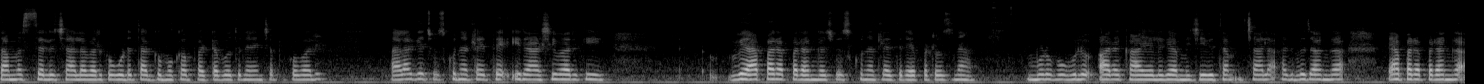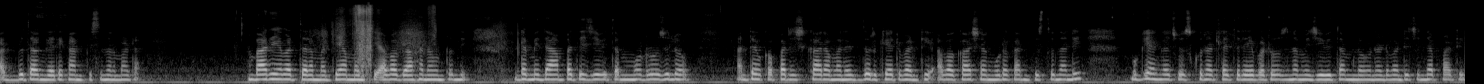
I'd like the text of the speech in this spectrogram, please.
సమస్యలు చాలా వరకు కూడా తగ్గుముఖం పట్టబోతున్నాయని చెప్పుకోవాలి. అలాగే చూసుకున్నట్లయితే ఈ రాశి వారికి వ్యాపార పరంగా చూసుకున్నట్లయితే రేపటి రోజున మూడు పువ్వులు అరకాయలుగా మీ జీవితం చాలా అద్భుతంగా వ్యాపార పరంగా అద్భుతంగా అయితే కనిపిస్తుంది అనమాట భార్యాభర్తల మధ్య మంచి అవగాహన ఉంటుంది. అంటే మీ దాంపత్య జీవితం మూడు రోజులు అంటే ఒక పరిష్కారం అనేది దొరికేటువంటి అవకాశం కూడా కనిపిస్తుందండి. ముఖ్యంగా చూసుకున్నట్లయితే రేపటి రోజున మీ జీవితంలో ఉన్నటువంటి చిన్నపాటి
